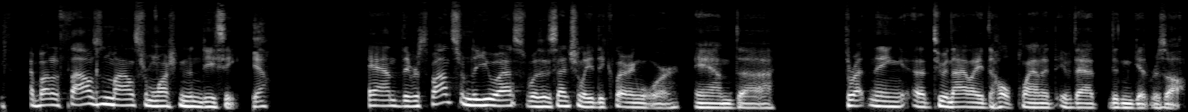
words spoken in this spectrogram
about a thousand miles from Washington, D.C. Yeah. And the response from the U.S. was essentially declaring war and uh, threatening uh, to annihilate the whole planet if that didn't get resolved.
